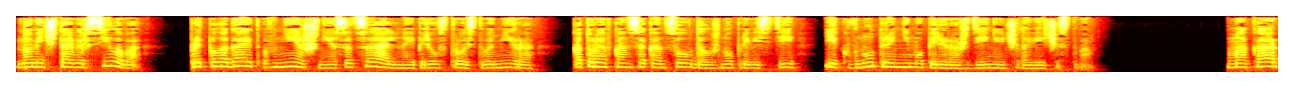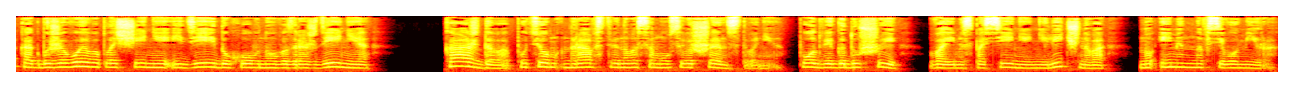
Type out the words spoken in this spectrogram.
Но мечта Версилова предполагает внешнее, социальное переустройство мира, которое в конце концов должно привести и к внутреннему перерождению человечества. Макар, как бы живое воплощение идеи духовного возрождения каждого путем нравственного самоусовершенствования, подвига души во имя спасения не личного, но именно всего мира.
